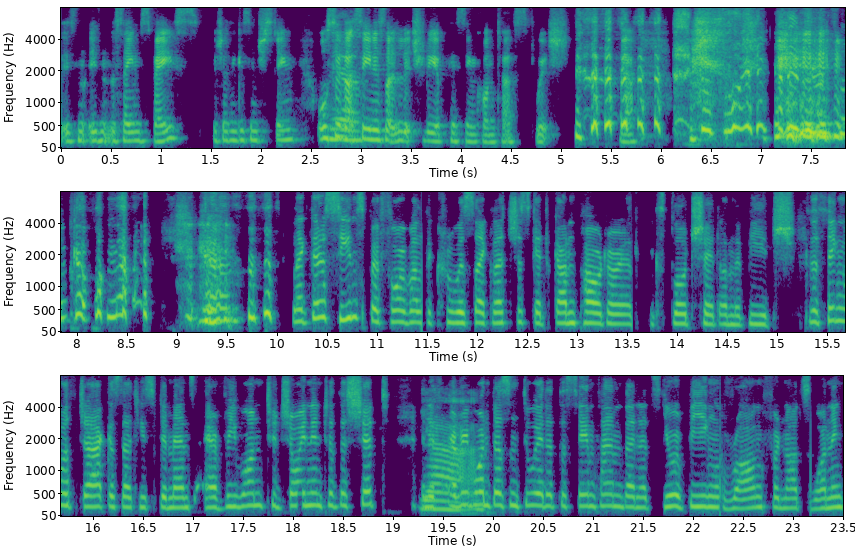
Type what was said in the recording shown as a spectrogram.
isn't isn't the same space, which I think is interesting. Also, that scene is like literally a pissing contest, which yeah. Good point. I didn't even look up on that. yeah. like there's scenes before but the crew is like let's just get gunpowder and explode shit on the beach the thing with jack is that he demands everyone to join into the shit and Yeah. if everyone doesn't do it at the same time then it's you're being wrong for not wanting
